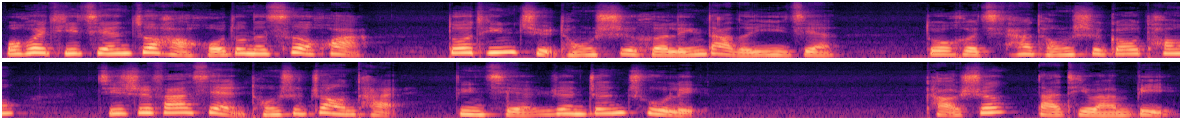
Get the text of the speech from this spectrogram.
我会提前做好活动的策划，多听取同事和领导的意见，多和其他同事沟通，及时发现同事状态，并且认真处理。考生答题完毕。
